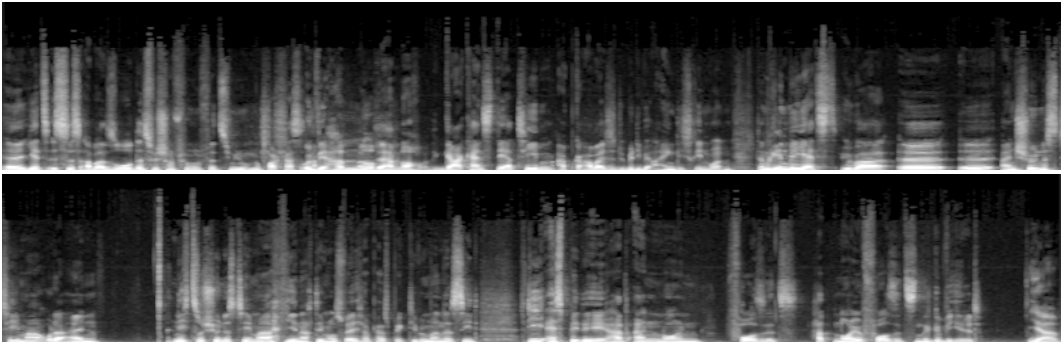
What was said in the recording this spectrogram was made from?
Äh, jetzt ist es aber so, dass wir schon 45 Minuten gepodcastet Und wir haben noch- Und wir haben noch gar keins der Themen abgearbeitet, über die wir eigentlich reden wollten. Dann reden wir jetzt über äh, äh, ein schönes Thema oder ein nicht so schönes Thema, je nachdem aus welcher Perspektive man das sieht. Die SPD hat einen neuen Vorsitz, hat neue Vorsitzende gewählt. Ja,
